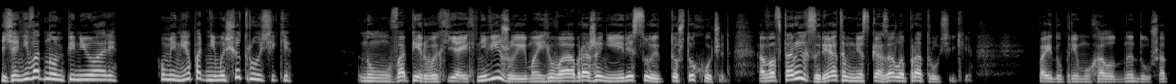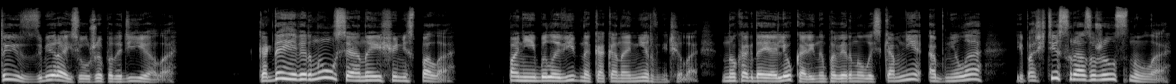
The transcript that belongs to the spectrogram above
«Я не в одном пеньюаре. У меня под ним еще трусики». «Ну, во-первых, я их не вижу, и мое воображение рисует то, что хочет, а во-вторых, зря ты мне сказала про трусики. Пойду приму холодный душ, а ты забирайся уже под одеяло». Когда я вернулся, она еще не спала. По ней было видно, как она нервничала, но когда я лег, Алина повернулась ко мне, обняла и почти сразу же уснула.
